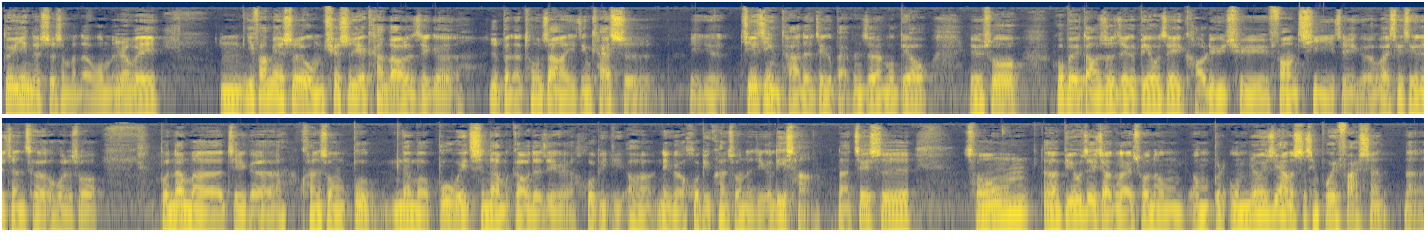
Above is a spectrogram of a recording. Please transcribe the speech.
对应的是什么呢？我们认为，嗯，一方面是我们确实也看到了这个日本的通胀已经开始也就接近它的这个百分之二目标，也就是说，会不会导致这个 BOJ 考虑去放弃这个 YCC 的政策，或者说？不那么这个宽松，不那么不维持那么高的这个货币呃那个货币宽松的这个立场，那这是从呃 BOJ 角度来说呢，我们我们不我们认为这样的事情不会发生，那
